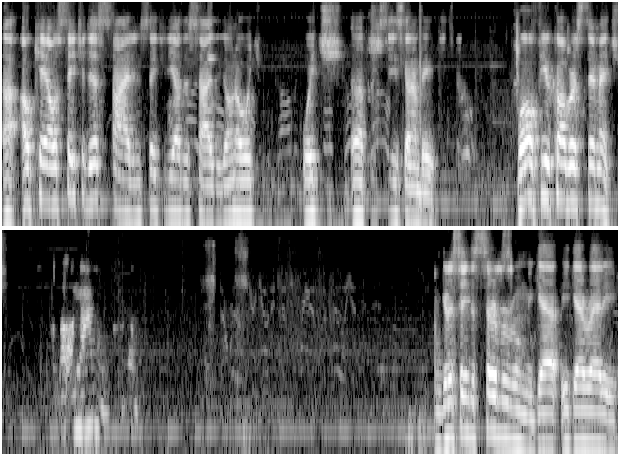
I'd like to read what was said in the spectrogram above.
Uh, okay, I'll stay to this side and stay to the other side. We don't know which which uh, PC is gonna be. Well, if you cover Stimich. Oh. I'm gonna stay in the server room. You get you get ready.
